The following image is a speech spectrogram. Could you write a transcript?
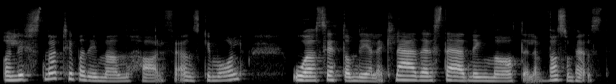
och lyssnar till vad din man har för önskemål oavsett om det gäller kläder, städning, mat eller vad som helst.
